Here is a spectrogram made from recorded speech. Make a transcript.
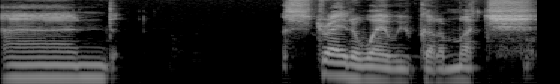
And straight away we've got a much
